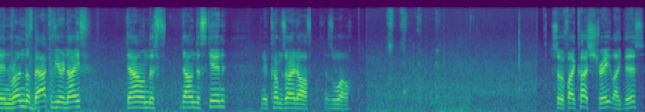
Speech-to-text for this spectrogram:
and run the back of your knife down the, down the skin and it comes right off as well. So if I cut straight like this,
